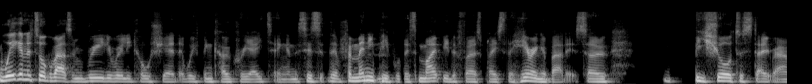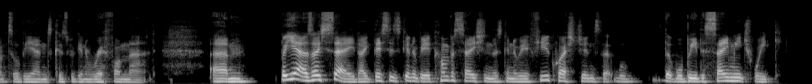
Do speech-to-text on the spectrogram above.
we're going to talk about some really really cool shit that we've been co-creating. And this is for many mm-hmm. people, this might be the first place they're hearing about it. So be sure to stay around till the end because we're going to riff on that. Um, but yeah, as I say, like this is going to be a conversation. There's going to be a few questions that will that will be the same each week,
